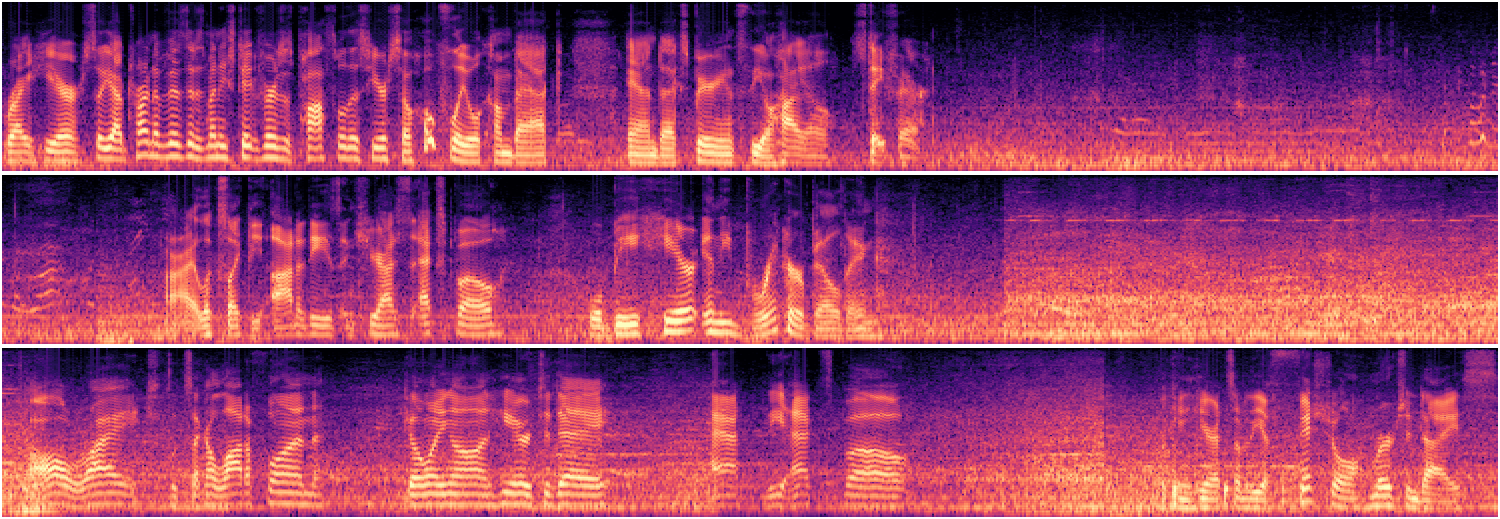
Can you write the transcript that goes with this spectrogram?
right here. So yeah, I'm trying to visit as many state fairs as possible this year, so hopefully we'll come back and uh, experience the Ohio State Fair. All right, looks like the Oddities and Curiosities Expo will be here in the Bricker building. All right, looks like a lot of fun going on here today at the expo. Looking here at some of the official merchandise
